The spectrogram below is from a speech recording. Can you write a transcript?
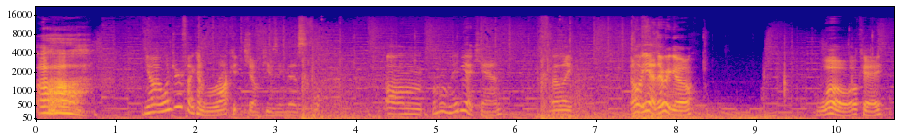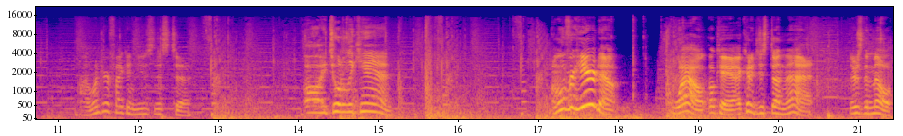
Ugh. You know, I wonder if I can rocket jump using this. Um, oh, maybe I can. I like... Oh, yeah, there we go. Whoa, okay. I wonder if I can use this to... Oh, I totally can! I'm over here now! Wow, okay, I could have just done that. There's the milk.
